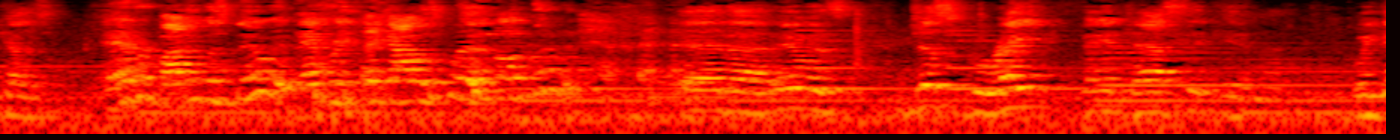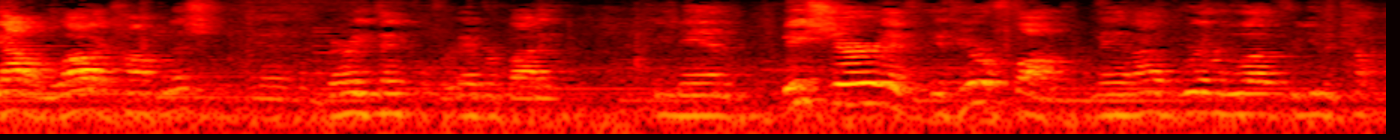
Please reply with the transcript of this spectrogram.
because everybody was doing everything I was planning on doing. And uh, it was just great, fantastic, and uh, we got a lot accomplished. And I'm very thankful for everybody. Amen. Be sure if, if you're a father, man, I'd really love for you to come.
